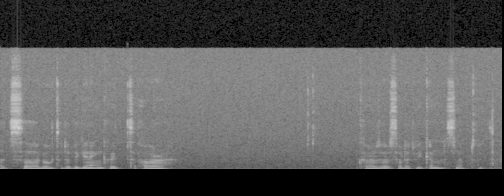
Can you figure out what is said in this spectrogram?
Let's uh, go to the beginning with our cursor so that we can snap to it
